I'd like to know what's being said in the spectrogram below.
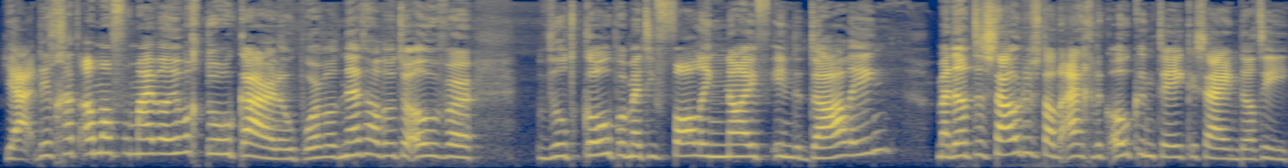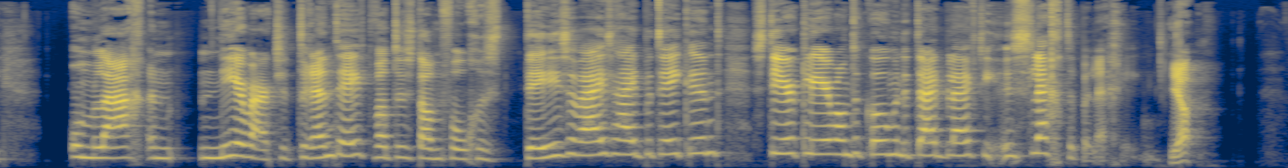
Ja, dit gaat allemaal voor mij wel heel erg door elkaar lopen hoor. Want net hadden we het erover, wilt kopen met die falling knife in de daling. Maar dat zou dus dan eigenlijk ook een teken zijn dat hij omlaag een neerwaartse trend heeft. Wat dus dan volgens deze wijsheid betekent steerkleer, want de komende tijd blijft hij een slechte belegging. Ja,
